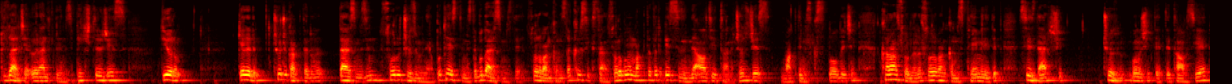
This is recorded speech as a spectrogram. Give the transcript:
güzelce öğrendiklerimizi pekiştireceğiz diyorum. Gelelim çocuk hakları dersimizin soru çözümüne. Bu testimizde, bu dersimizde soru bankamızda 48 tane soru bulunmaktadır. Biz sizinle 6-7 tane çözeceğiz. Vaktimiz kısıtlı olduğu için. Kalan soruları soru bankamızı temin edip sizler çözün. Bunu şiddetle tavsiye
